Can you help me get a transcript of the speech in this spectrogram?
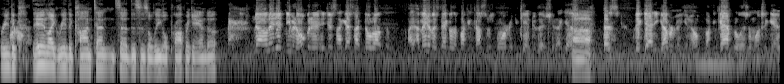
read the learn all that. they didn't like read the content and said this is illegal propaganda. No, they didn't even open it. It just, I guess I filled out the. I, I made a mistake on the fucking customs form, and you can't do that shit. I guess Uh, that's big daddy government, you know, fucking capitalism once again.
